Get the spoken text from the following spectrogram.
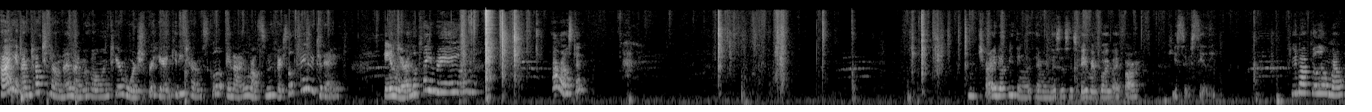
Hi, I'm Tatiana and I'm a volunteer worshiper here at Kitty Charm School and I'm Ralston's personal trainer today. And we're in the playroom. Hi Ralston. I've tried everything with him and this is his favorite toy by far. He's so silly. Do you love the little mouse?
